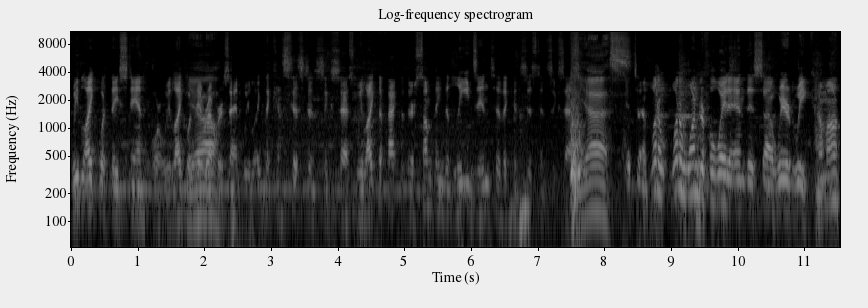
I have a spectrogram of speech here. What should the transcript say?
we like what they stand for. We like what yeah. they represent. We like the consistent success. We like the fact that there's something that leads into the consistent success. Yes, it's a, what a what a wonderful way to end this uh, weird week. Come on.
